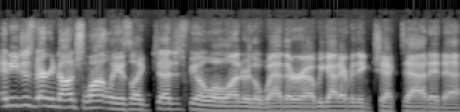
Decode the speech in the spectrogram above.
And he just very nonchalantly is like, Judge is feeling a little under the weather. Uh, we got everything checked out and, uh,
